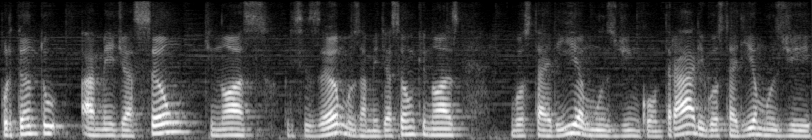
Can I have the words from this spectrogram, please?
Portanto, a mediação que nós precisamos, a mediação que nós gostaríamos de encontrar e gostaríamos de,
